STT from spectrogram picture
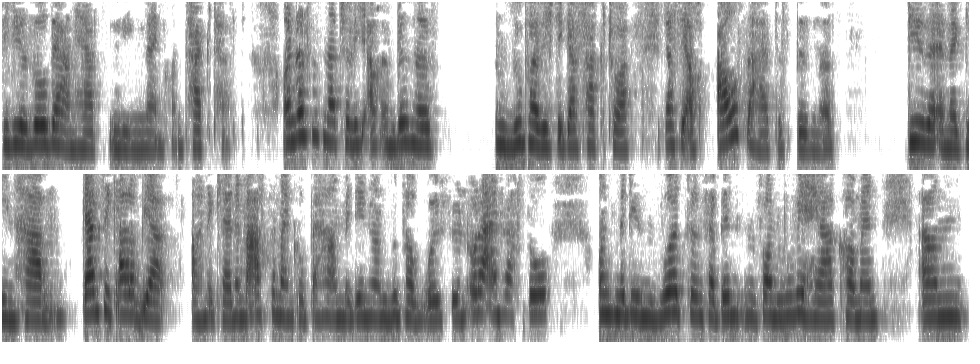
die dir so sehr am Herzen liegen, deinen Kontakt hast. Und das ist natürlich auch im Business ein super wichtiger Faktor, dass wir auch außerhalb des Business diese Energien haben. Ganz egal, ob wir auch eine kleine Mastermind-Gruppe haben, mit denen wir uns super wohlfühlen oder einfach so uns mit diesen Wurzeln verbinden, von wo wir herkommen, ähm,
